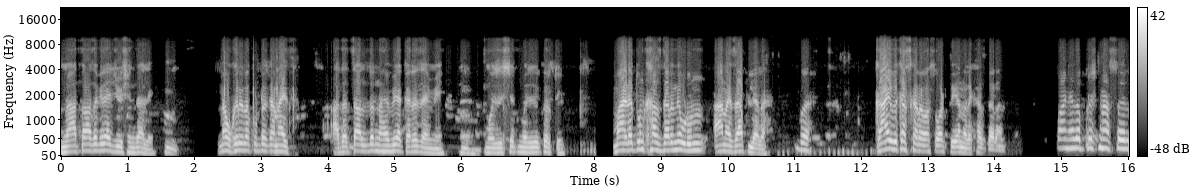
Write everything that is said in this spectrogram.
मी आता माझं ग्रॅज्युएशन झाले नोकरीला कुठं का नाहीच? आता चालतं नाही बेकारच आहे मी. मजुरी शेतमजुरी करतोय. माड्यातून खासदार निवडून आणायचं आपल्याला. बर. काय विकास करावा असं वाटतं येणाऱ्या खासदारांना? पाण्याचा प्रश्न असेल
